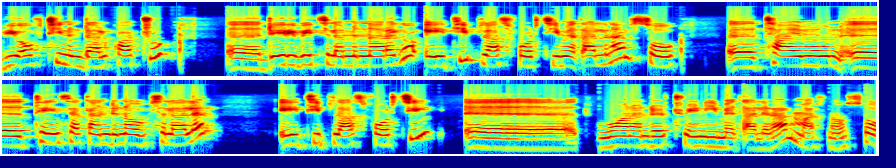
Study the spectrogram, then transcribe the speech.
v of t ን እንዳልኳችሁ derivate ስለምናደርገው eighty plus four t ይመጣልናል። so time ኡን ten second ነው ስላለን eighty plus forty one hundred twenty ይመጣልናል ማለት ነው። so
